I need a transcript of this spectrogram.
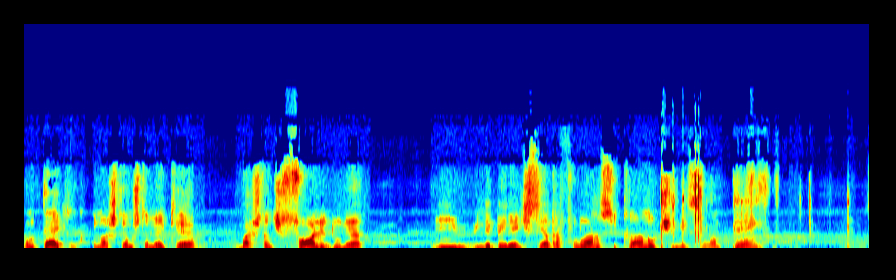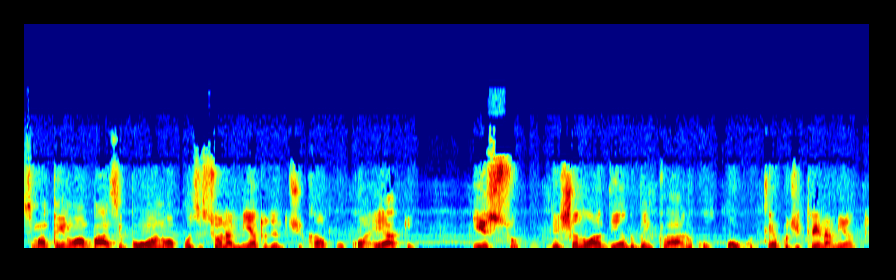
O técnico que nós temos também, que é bastante sólido, né? E independente se entra fulano, ciclano, o time se mantém se mantém numa base boa, num posicionamento dentro de campo correto. Isso deixando um adendo bem claro, com pouco tempo de treinamento.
